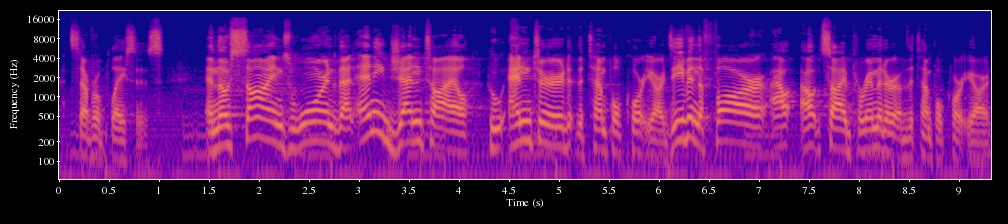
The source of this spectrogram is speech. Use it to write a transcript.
at several places. And those signs warned that any Gentile who entered the temple courtyards, even the far out, outside perimeter of the temple courtyard,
